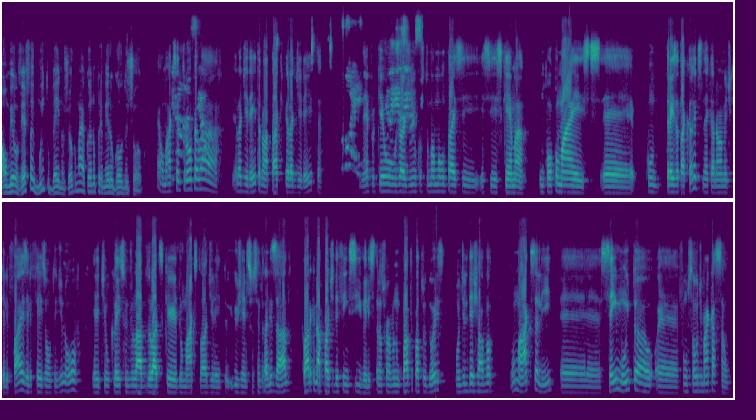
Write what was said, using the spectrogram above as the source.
ao meu ver, foi muito bem no jogo, marcando o primeiro gol do jogo? É, o Max entrou pela, pela direita, no ataque pela direita, né? Porque o Jorginho costuma montar esse, esse esquema um pouco mais é, com três atacantes, né? Que é normalmente o que ele faz. Ele fez ontem de novo. Ele tinha o Cleison do lado do lado esquerdo, o Max do lado direito e o Gênison centralizado. Claro que na parte defensiva ele se transforma num 4-4-2, onde ele deixava o Max ali é, sem muita é, função de marcação.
